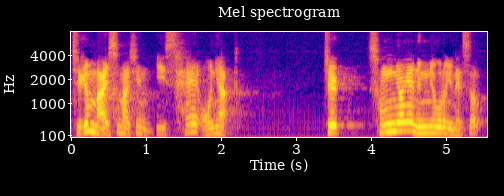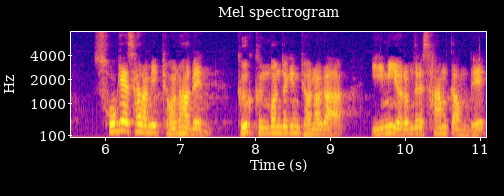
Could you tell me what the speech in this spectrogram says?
지금 말씀하신 이 새 언약 즉 성령의 능력으로 인해서 속의 사람이 변화된 그 근본적인 변화가 이미 여러분들의 삶 가운데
